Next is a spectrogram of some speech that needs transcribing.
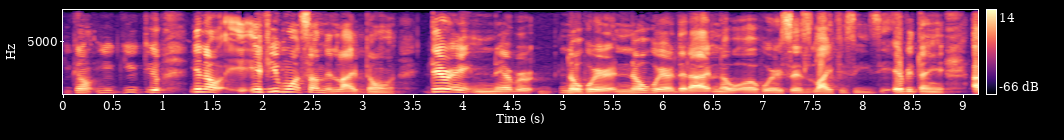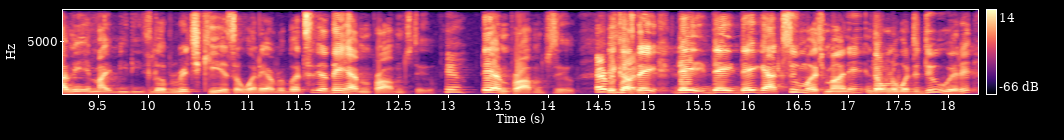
You don't. You you you. You know, if you want something in life done, there ain't never nowhere nowhere that I know of where it says life is easy. Everything. I mean, it might be these little rich kids or whatever, but still, they having problems too. Yeah. they having problems too. Because they they they they got too much money and don't know what to do with it,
